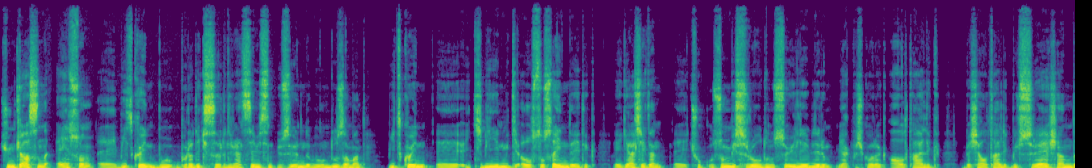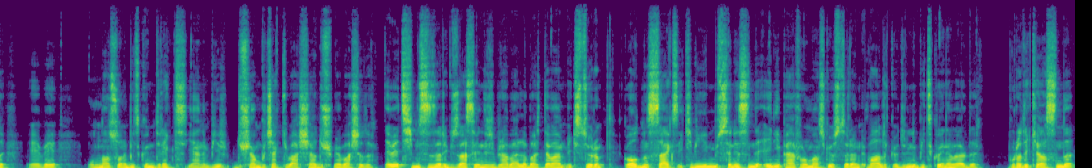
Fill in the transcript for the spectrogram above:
Çünkü aslında en son e, Bitcoin bu buradaki sarı direnç seviyesinin üzerinde bulunduğu zaman Bitcoin e, 2022 Ağustos ayındaydık. E, gerçekten e, çok uzun bir süre olduğunu söyleyebilirim. Yaklaşık olarak 6 aylık, 5-6 aylık bir süre yaşandı e, ve Ondan sonra Bitcoin direkt yani bir düşen bıçak gibi aşağı düşmeye başladı. Evet şimdi sizlere güzel sevindirici bir haberle baş devam etmek istiyorum. Goldman Sachs 2023 senesinde en iyi performans gösteren varlık ödülünü Bitcoin'e verdi. Buradaki aslında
